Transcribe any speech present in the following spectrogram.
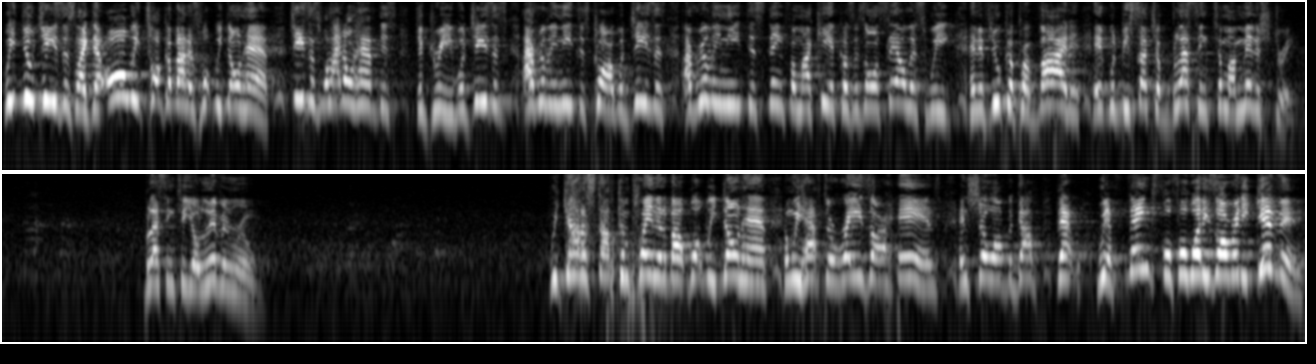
We do Jesus like that. All we talk about is what we don't have. Jesus, well, I don't have this degree. Well, Jesus, I really need this car. Well, Jesus, I really need this thing from IKEA because it's on sale this week. And if you could provide it, it would be such a blessing to my ministry. Blessing to your living room. We got to stop complaining about what we don't have, and we have to raise our hands and show off the gospel that we're thankful for what He's already given.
